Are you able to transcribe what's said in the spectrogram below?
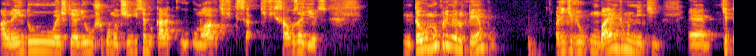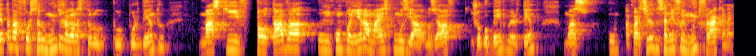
Além do a gente ter ali o Choupo-Moting sendo o cara o, o nove que, fixa, que fixava os zagueiros. Então, no primeiro tempo, a gente viu um Bayern de Munique é, que até estava forçando muitas jogadas pelo, por, por dentro, mas que faltava um companheiro a mais para o Musiala. O Musiala jogou bem no primeiro tempo, mas o, a partida do Sané foi muito fraca, né?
